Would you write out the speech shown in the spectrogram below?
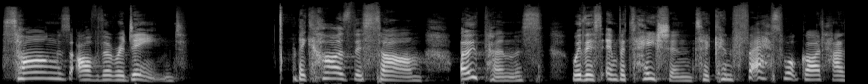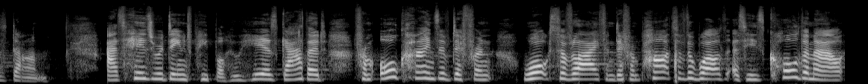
Songs of the Redeemed because this psalm opens with this invitation to confess what God has done as his redeemed people who he has gathered from all kinds of different walks of life and different parts of the world as he's called them out.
